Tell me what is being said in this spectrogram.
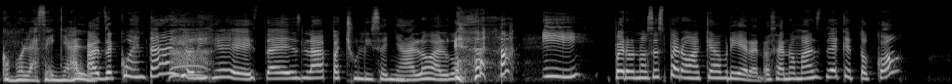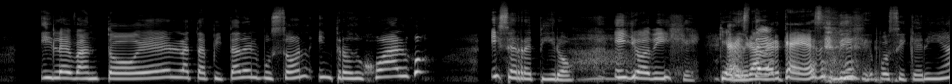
Como la señal. Haz de cuenta, yo dije, esta es la pachuli señal o algo. y, pero no se esperó a que abrieran. O sea, nomás de que tocó y levantó él la tapita del buzón, introdujo algo y se retiró. Y yo dije, Quiero ir a este- ver qué es. Dije, pues sí quería,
